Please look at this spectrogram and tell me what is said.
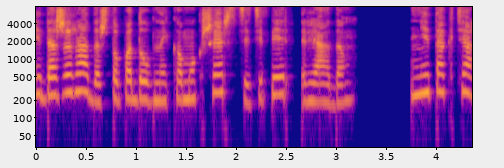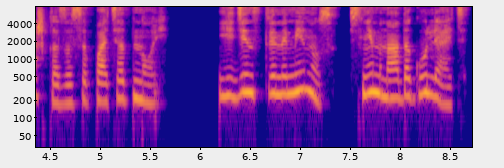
И даже рада, что подобный комок шерсти теперь рядом. Не так тяжко засыпать одной. Единственный минус – с ним надо гулять.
